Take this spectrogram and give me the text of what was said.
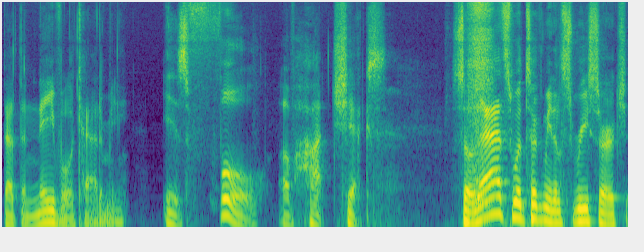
that the Naval Academy is full of hot chicks. So that's what took me to research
